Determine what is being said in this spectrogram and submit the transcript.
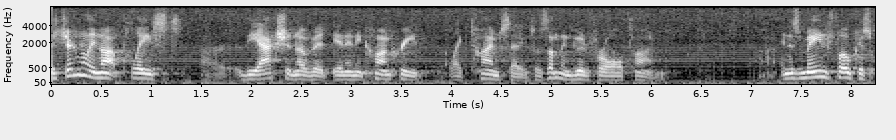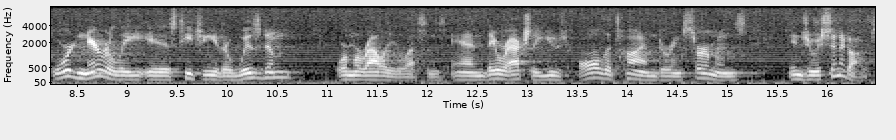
it's generally not placed, uh, the action of it in any concrete like time setting. So it's something good for all time. Uh, and his main focus ordinarily is teaching either wisdom or morality lessons. And they were actually used all the time during sermons in Jewish synagogues.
